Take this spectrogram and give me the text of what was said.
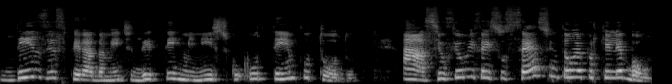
desesperadamente determinístico o tempo todo. Ah, se o filme fez sucesso, então é porque ele é bom.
